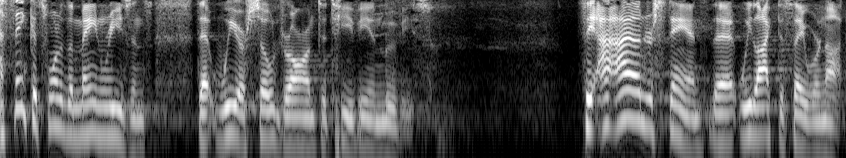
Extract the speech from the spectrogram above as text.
I think it's one of the main reasons that we are so drawn to TV and movies. See, I, I understand that we like to say we're not.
